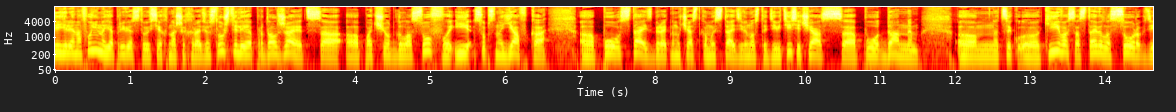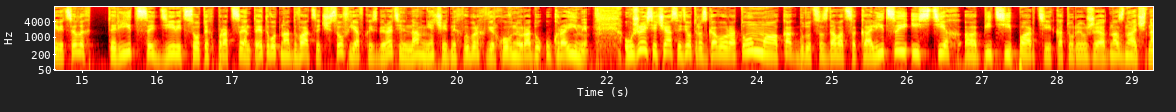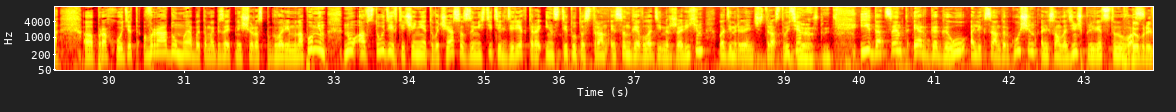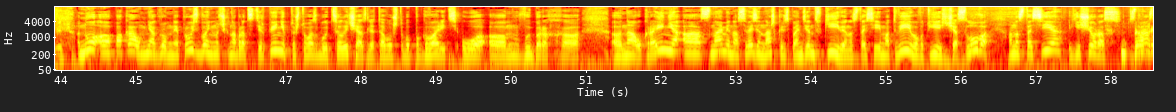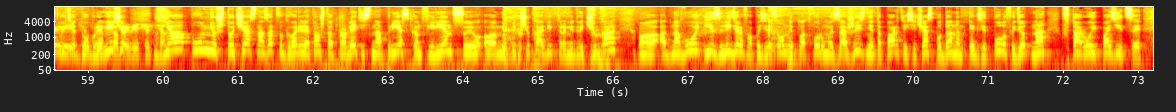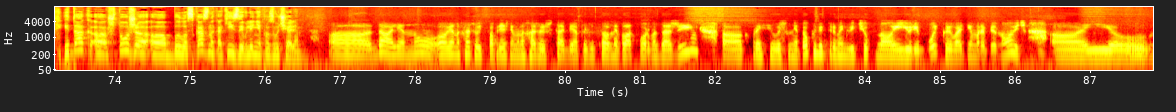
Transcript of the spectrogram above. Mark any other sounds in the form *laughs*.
студии Елена Фонина. Я приветствую всех наших радиослушателей. Продолжается э, подсчет голосов и, собственно, явка э, по 100 избирательным участкам из 199 сейчас, э, по данным э, ЦИК Киева, составила 49,3 39%. Это вот на 20 часов явка избирателей на внеочередных выборах в Верховную Раду Украины. Уже сейчас идет разговор о том, а, как будут создаваться коалиции из тех а, пяти партий, которые уже однозначно а, проходят в Раду. Мы об этом обязательно еще раз поговорим и напомним. Ну а в студии в течение этого часа заместитель директора Института стран СНГ Владимир Жарихин. Владимир Леонидович, здравствуйте. Здравствуйте. И доцент РГГУ Александр Гущин. Александр Владимирович, приветствую вас. Добрый вечер. Но пока у меня огромная просьба немножечко набраться терпения, потому что у вас будет целый час для того, чтобы поговорить о э, выборах э, на Украине. А с нами на связи наш корреспондент в Киеве Анастасия Матвеева. Вот есть сейчас слово. Анастасия, еще раз здравствуйте, добрый вечер. Добрый вечер. Добрый вечер Я помню, что час назад вы говорили о том, что отправляетесь на пресс-конференцию э, Медведчука, Виктора Медведчука, э, одного из лидеров оппозиционной платформы «За жизнь». Эта партия сейчас, по данным экзит-пулов, идет на второй позиции. Итак, э, что же э, было сказано, какие заявления прозвучали? А, да, Лен, ну, я нахожусь, по-прежнему нахожусь в штабе оппозиционной платформы «За жизнь». А, к прессе вышел не только Виктор Медведчук, но и Юрий Бойко, и Вадим Рабинович, а, и э,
